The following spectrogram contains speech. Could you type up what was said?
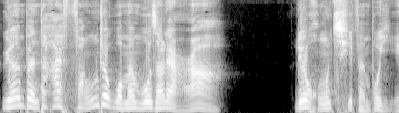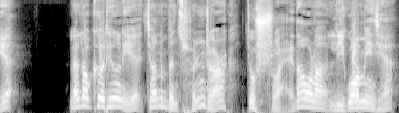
原本他还防着我们母子俩啊！刘红气愤不已，来到客厅里，将那本存折就甩到了李光面前。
